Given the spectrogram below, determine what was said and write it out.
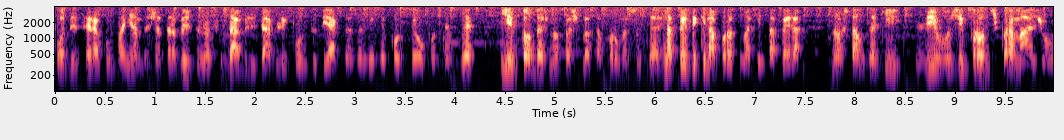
podem ser acompanhadas através do nosso www.diariodazambesa.co.tz e em todas as nossas plataformas sociais. Na fé de que na próxima quinta-feira nós estamos aqui vivos e prontos para mais um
